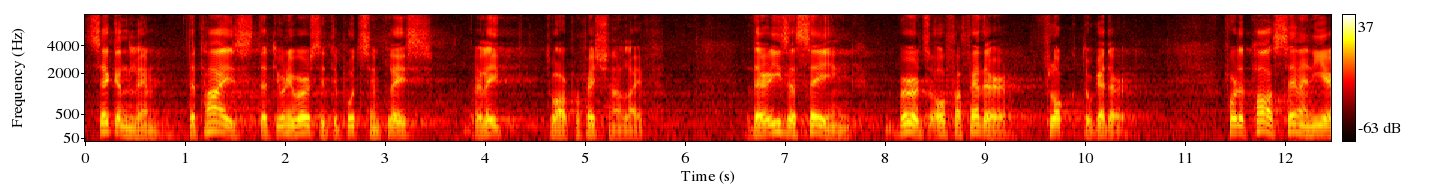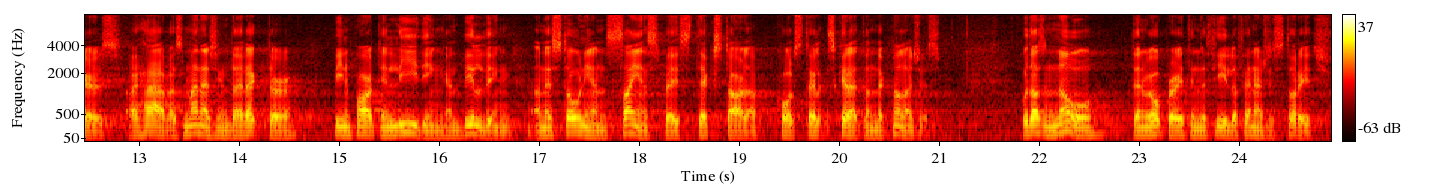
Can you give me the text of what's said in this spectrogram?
Secondly, the ties that university puts in place relate to our professional life. There is a saying, birds of a feather flock together. For the past seven years, I have, as managing director, been part in leading and building an Estonian science-based tech startup called Skeleton Technologies. Who doesn't know, then we operate in the field of energy storage,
